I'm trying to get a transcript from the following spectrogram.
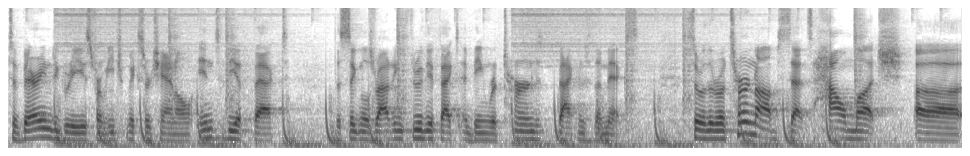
to varying degrees from each mixer channel into the effect the signal is routing through the effect and being returned back into the mix. So the return knob sets how much uh,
